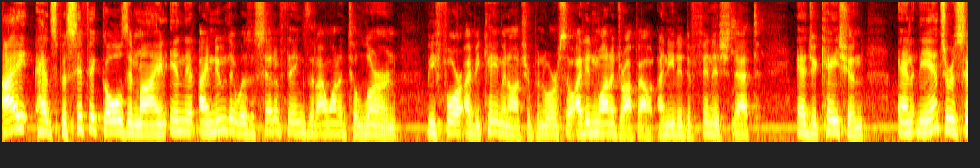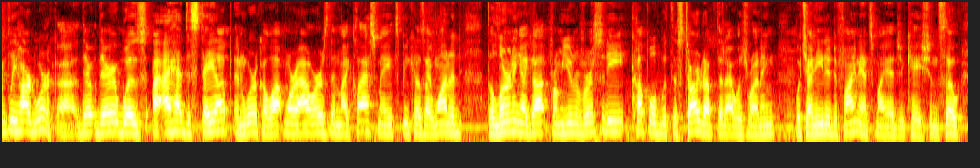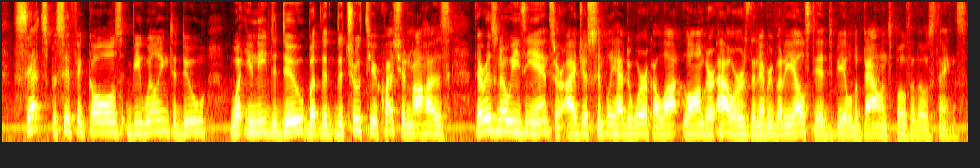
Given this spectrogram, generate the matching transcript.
I had specific goals in mind in that I knew there was a set of things that I wanted to learn before I became an entrepreneur, so I didn't want to drop out. I needed to finish that education and the answer is simply hard work. Uh, there, there was, I had to stay up and work a lot more hours than my classmates because I wanted the learning I got from university coupled with the startup that I was running, mm. which I needed to finance my education. So set specific goals, be willing to do what you need to do. But the, the truth to your question, Maha, is there is no easy answer. I just simply had to work a lot longer hours than everybody else did to be able to balance both of those things.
